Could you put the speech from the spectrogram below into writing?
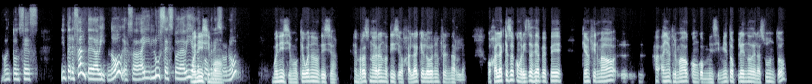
¿no? Entonces, interesante, David, ¿no? O sea, hay luces todavía Buenísimo. en el Congreso, ¿no? Buenísimo, qué buena noticia. En verdad es una gran noticia. Ojalá que logren frenarla. Ojalá que esos congresistas de APP que han firmado hayan firmado con convencimiento pleno del asunto.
